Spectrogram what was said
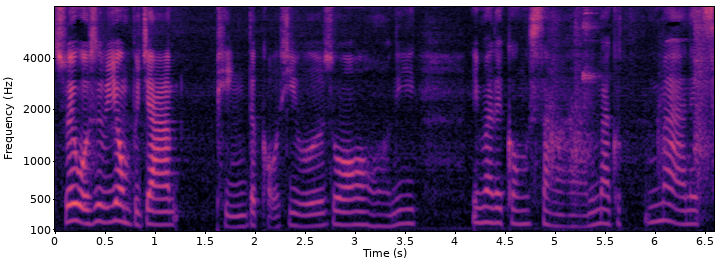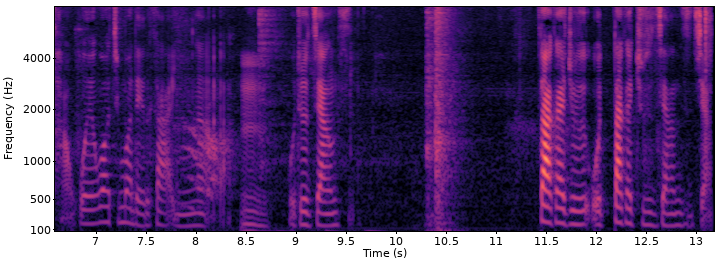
所以我是用比较平的口气，我就说：“哦，你你妈在讲啥啊？你妈个你妈那吵话，我今麦在嘎音啊。”嗯，我就这样子，大概就是我大概就是这样子讲。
